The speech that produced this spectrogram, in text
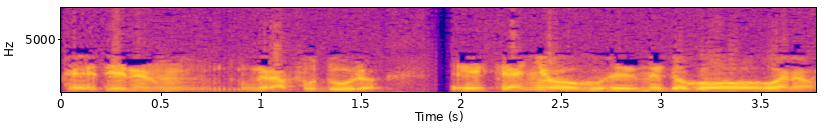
que tienen un gran futuro. Este año eh, me tocó, bueno,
